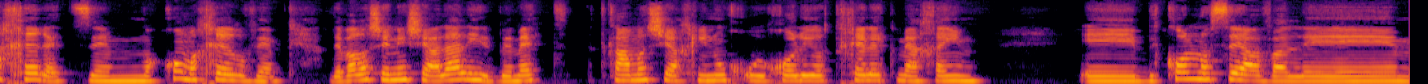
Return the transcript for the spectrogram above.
אחרת, זה מקום אחר והדבר השני שעלה לי באמת עד כמה שהחינוך הוא יכול להיות חלק מהחיים אה, בכל נושא אבל אה,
